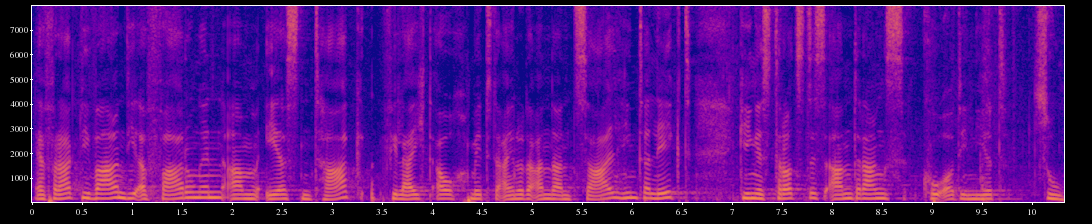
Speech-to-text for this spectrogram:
Er fragt, wie waren die Erfahrungen am ersten Tag, vielleicht auch mit der ein oder anderen Zahl hinterlegt, ging es trotz des Andrangs koordiniert zu?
